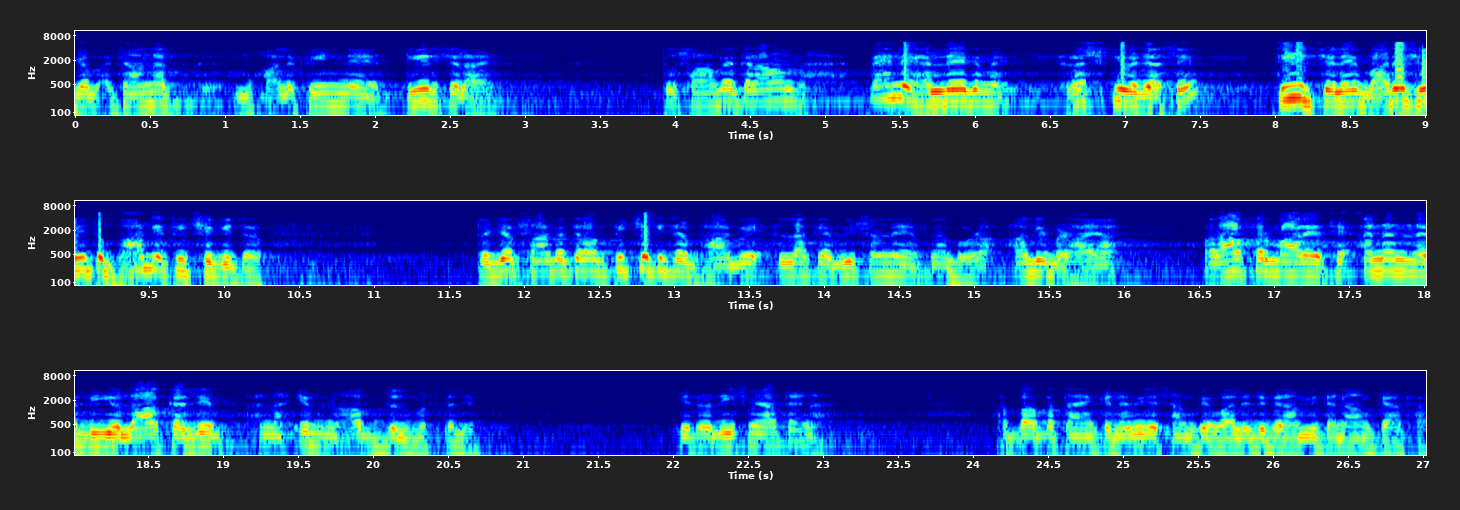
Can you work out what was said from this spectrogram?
جب اچانک مخالفین نے تیر چلائے تو صحابہ کرام پہلے حلے میں رش کی وجہ سے تیر چلے، بارش ہوئی تو بھاگے پیچھے کی طرف۔ تو جب صحابہ کرام پیچھے کی طرف بھاگے، اللہ کے ابھی نے اپنا گھوڑا آگے بڑھایا اور آپ فرما رہے تھے ان نبی اللہ کذب ان ابن عبد المطلب. یہ تو حدیث میں آتا ہے نا۔ اب آپ بتائیں کہ نبی السلام کے والد گرامی کا نام کیا تھا؟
